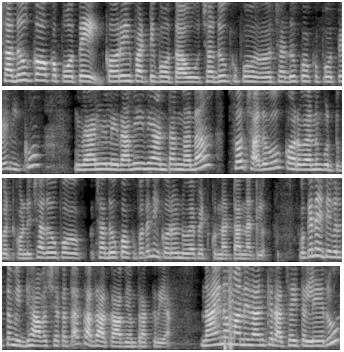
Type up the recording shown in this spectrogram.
చదువుకోకపోతే కొరి పట్టిపోతావు. చదువుకుపో చదువుకోకపోతే నీకు వాల్యూ లేదు. అవి ఇవి అంటాం కదా? సో చదువు కొరవను గుర్తుపెట్టుకోండి. చదువుకో చదువుకోకపోతే నీ కొరవ నువ్వే పెట్టుకున్నట్టు అన్నట్లు. ఓకేనా? ఇతివృత్తం విద్యా ఆవశ్యకత కథాకావ్యం ప్రక్రియ. నాయనమ్మ అనే దానికి రచయిత లేరు.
